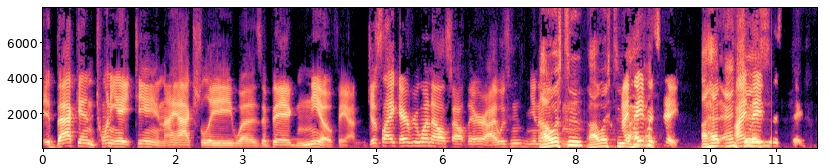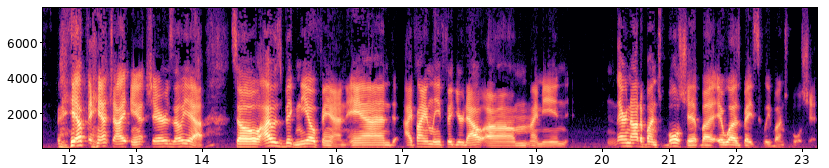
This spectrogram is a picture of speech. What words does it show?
it, back in 2018, I actually was a big Neo fan, just like everyone else out there. I was, you know, I was too. I was too. I, I made mistakes. I had ant I made mistakes. yep, ant, AntShares. Oh yeah. So I was a big Neo fan, and I finally figured out. Um, I mean, they're not a bunch of bullshit, but it was basically a bunch of bullshit.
